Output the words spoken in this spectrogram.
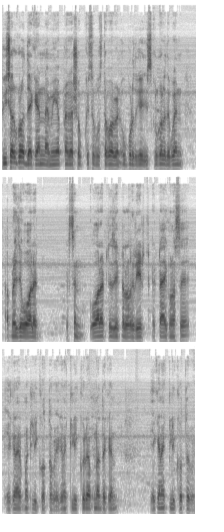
ফিচারগুলো দেখেন, আমি আপনাকে সব কিছু বুঝতে পারবেন। উপর দিকে স্ক্রল করে দেখবেন আপনার যে ওয়ালেট দেখছেন? ওয়ালেটে যে একটা রেড একটা আইকন আছে, এখানে আপনার ক্লিক করতে হবে। এখানে ক্লিক করে আপনার দেখেন এখানে ক্লিক করতে হবে।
